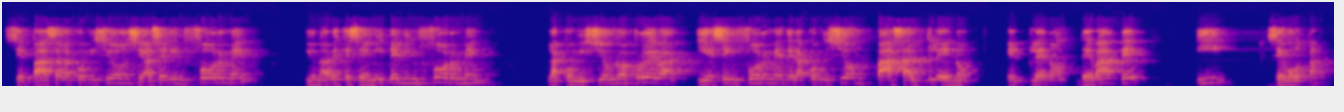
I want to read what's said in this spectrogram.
se pasa a la comisión, se hace el informe y una vez que se emite el informe, la comisión lo aprueba y ese informe de la comisión pasa al pleno, el pleno debate y se vota.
